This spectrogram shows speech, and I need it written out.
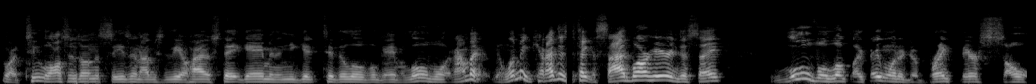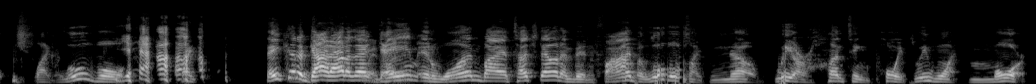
what two losses on the season. Obviously, the Ohio State game, and then you get to the Louisville game in Louisville. And I'm gonna let me. Can I just take a sidebar here and just say Louisville looked like they wanted to break their soul. Like Louisville, yeah. like they could have got out of that game and won by a touchdown and been fine. But Louisville was like, no, we are hunting points. We want more.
